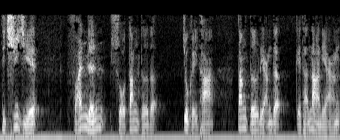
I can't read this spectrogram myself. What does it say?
第七节，凡人所当得的，就给他。当得粮的给他纳粮，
